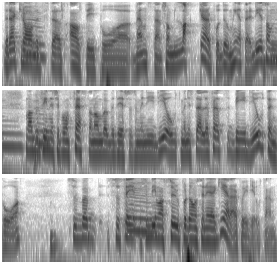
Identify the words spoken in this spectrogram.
det där kravet Mm. ställs alltid på vänstern som lackar på dumheter. Det är som Mm. man befinner sig på en fest och någon börjar bete sig som en idiot, men istället för att be idioten gå så, bör, så, säger, Mm. så blir man sur på de som reagerar på idioten.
